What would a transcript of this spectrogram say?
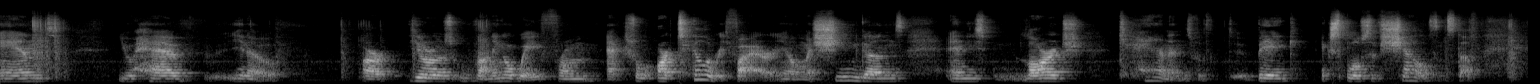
and you have, you know, our heroes running away from actual artillery fire, you know, machine guns and these large cannons with big explosive shells and stuff.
